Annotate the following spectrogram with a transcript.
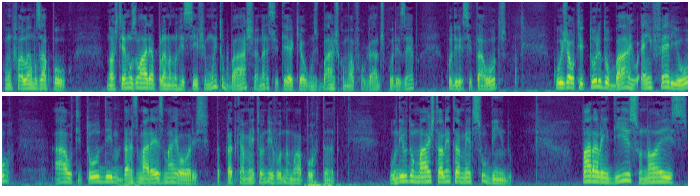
como falamos há pouco, nós temos uma área plana no Recife muito baixa, né? citei aqui alguns bairros como Afogados, por exemplo, poderia citar outros, cuja altitude do bairro é inferior à altitude das marés maiores, tá praticamente ao nível do mar, portanto. O nível do mar está lentamente subindo. Para além disso, nós,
